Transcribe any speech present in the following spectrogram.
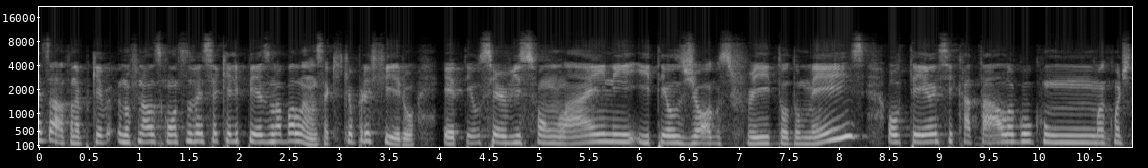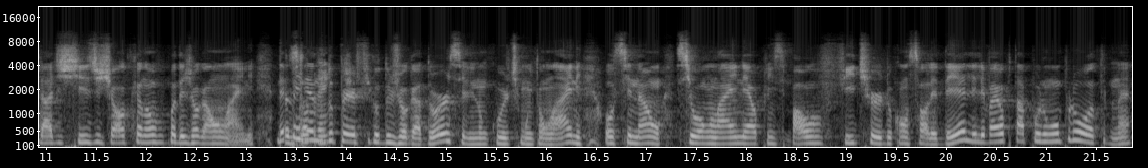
Exato, né? Porque no final das contas vai ser aquele peso na balança. O que, que eu prefiro? É ter o serviço online e ter os jogos free todo mês? Ou ter esse catálogo com uma quantidade X de jogos que eu não vou poder jogar online? Dependendo Exatamente. do perfil do jogador, se ele não curte muito online, ou se não, se o online é o principal feature do console dele, ele vai optar por um ou por outro, né?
